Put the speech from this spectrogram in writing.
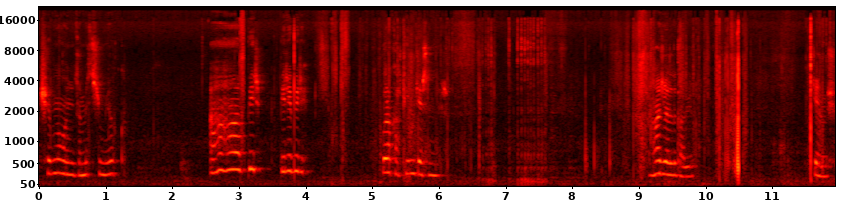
Kimle oynayacağım hiç kim yok. Aha bir biri biri. Bırak atayım gelsinler. Aha geldi galiba. Gelmiş.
